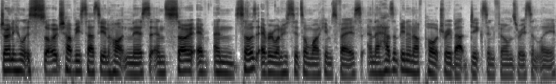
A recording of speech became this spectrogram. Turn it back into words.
Jonah Hill is so chubby, sassy, and hot in this, and so ev- and so is everyone who sits on Joaquin's face. And there hasn't been enough poetry about dicks in films recently.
